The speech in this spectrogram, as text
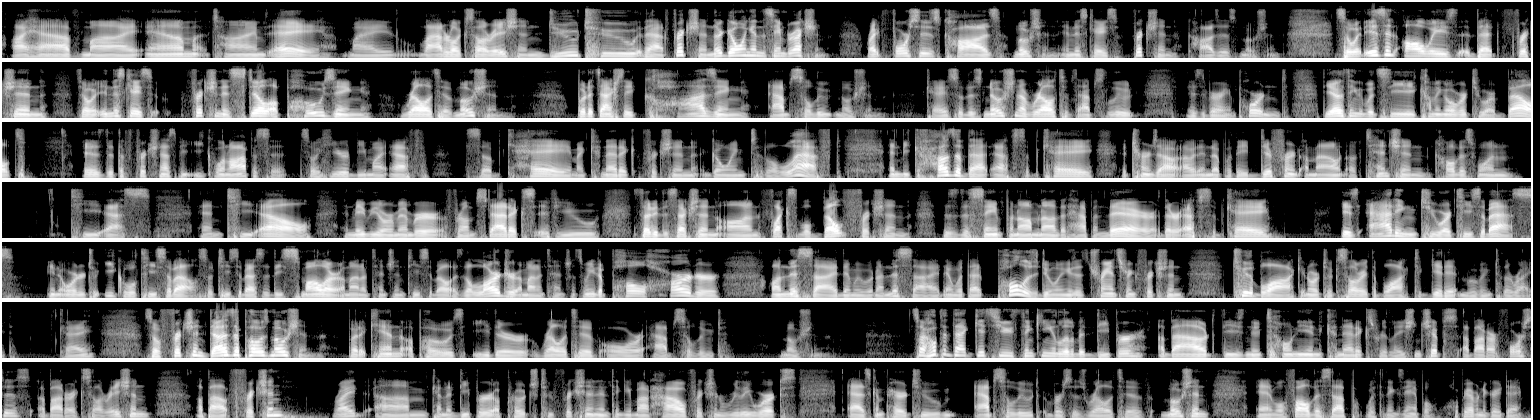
I have my m times a, my lateral acceleration due to that friction. They're going in the same direction right? Forces cause motion. In this case, friction causes motion. So it isn't always that friction, so in this case, friction is still opposing relative motion, but it's actually causing absolute motion. Okay, so this notion of relative to absolute is very important. The other thing that we'd see coming over to our belt is that the friction has to be equal and opposite. So here would be my F sub K, my kinetic friction going to the left. And because of that F sub K, it turns out I would end up with a different amount of tension. Call this one TS and TL. And maybe you'll remember from statics, if you studied the section on flexible belt friction, this is the same phenomena that happened there, that our F sub K is adding to our T sub S in order to equal T sub L. So T sub S is the smaller amount of tension, T sub L is the larger amount of tension. So we need to pull harder on this side than we would on this side. And what that pull is doing is it's transferring friction to the block in order to accelerate the block to get it moving to the right okay? So friction does oppose motion, but it can oppose either relative or absolute motion. So I hope that that gets you thinking a little bit deeper about these Newtonian kinetics relationships, about our forces, about our acceleration, about friction, right? Um, kind of deeper approach to friction and thinking about how friction really works as compared to absolute versus relative motion. And we'll follow this up with an example. Hope you're having a great day.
